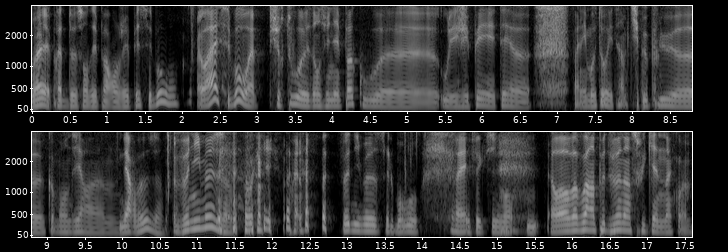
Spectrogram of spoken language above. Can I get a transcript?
Ouais, près de 200 départs en GP, c'est beau. Hein Ouais, c'est beau, ouais. Surtout euh, dans une époque où euh, où les GP étaient, euh, enfin les motos étaient un petit peu plus, euh, comment dire, euh, Nerveuse venimeuses. Oui. Venimeuse, c'est le bon mot. ouais. Effectivement. Mm. Alors, on va voir un peu de venin ce week-end, hein, quand même.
